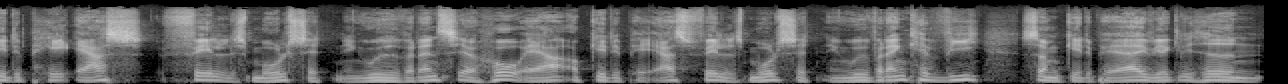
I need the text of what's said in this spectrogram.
GDPR's fælles målsætning ud? Hvordan ser HR og GDPR's fælles målsætning ud? Hvordan kan vi som GDPR i virkeligheden,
